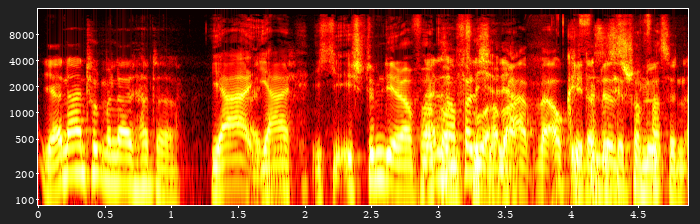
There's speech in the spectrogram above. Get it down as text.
Ja, nein, tut mir leid, hat er. Ja, ja ich, ich stimme dir da Nein, vollkommen ist auch völlig, zu. Aber ja, okay, das ist jetzt schon Blödsinn.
